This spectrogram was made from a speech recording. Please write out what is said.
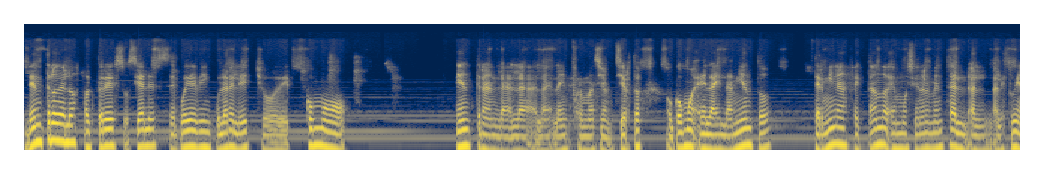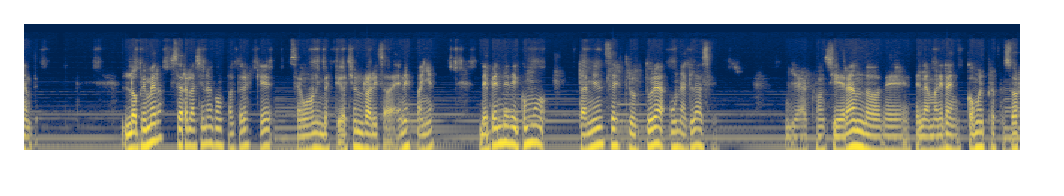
Dentro de los factores sociales se puede vincular el hecho de cómo entra la, la, información, ¿cierto? O cómo el aislamiento termina afectando emocionalmente al, al, al estudiante. Lo primero se relaciona con factores que, según una investigación realizada en España, depende de cómo también se estructura una clase, ya considerando de, la manera en cómo el profesor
